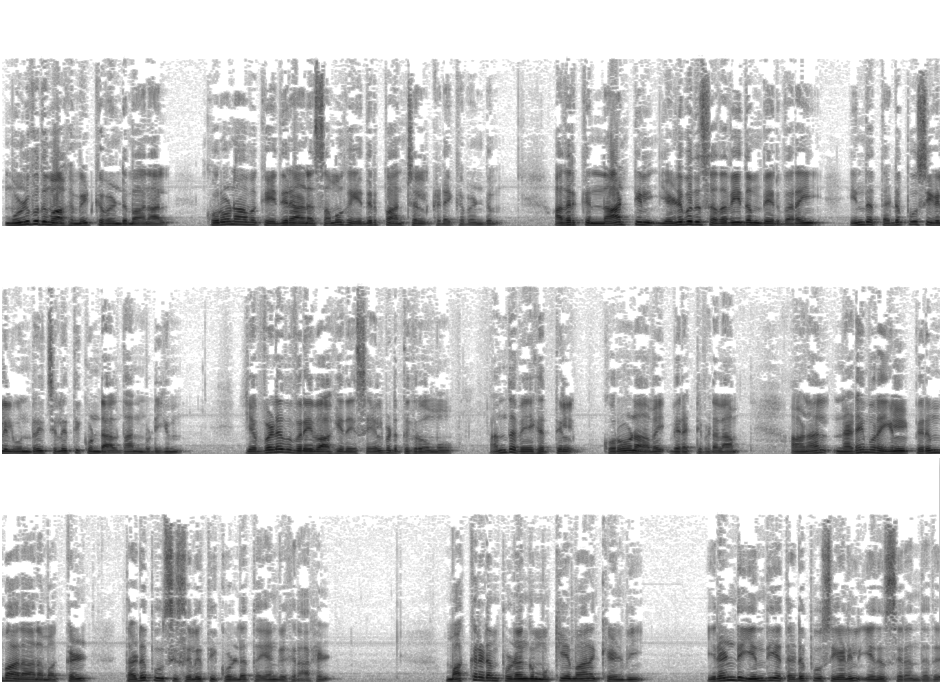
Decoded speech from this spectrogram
முழுவதுமாக மீட்க வேண்டுமானால் கொரோனாவுக்கு எதிரான சமூக எதிர்ப்பாற்றல் கிடைக்க வேண்டும். அதற்கு நாட்டில் எழுபது சதவீதம் பேர் வரை இந்த தடுப்பூசிகளில் ஒன்றை செலுத்திக் கொண்டால்தான் முடியும். எவ்வளவு விரைவாக இதை செயல்படுத்துகிறோமோ அந்த வேகத்தில் கொரோனாவை விரட்டிவிடலாம். ஆனால் நடைமுறையில் பெரும்பாலான மக்கள் தடுப்பூசி செலுத்திக் கொள்ள தயங்குகிறார்கள். மக்களிடம் புழங்கும் முக்கியமான கேள்வி இரண்டு இந்திய தடுப்பூசிகளில் எது சிறந்தது?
